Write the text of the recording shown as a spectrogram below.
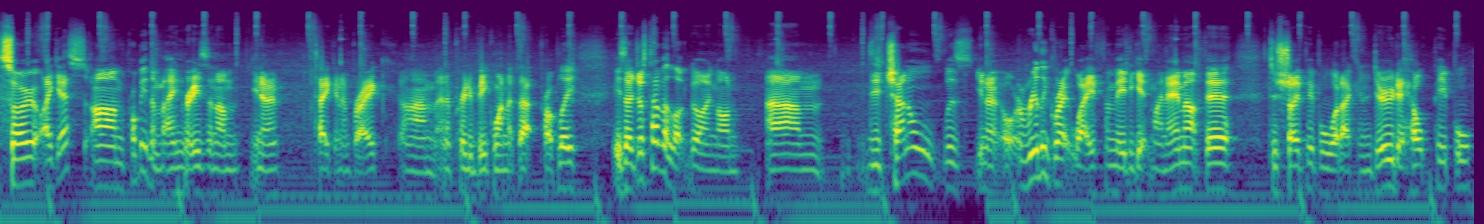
So I guess um, probably the main reason I'm, you know, taken a break, um, and a pretty big one at that probably, is I just have a lot going on. Um, the channel was, you know, a really great way for me to get my name out there, to show people what I can do, to help people.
